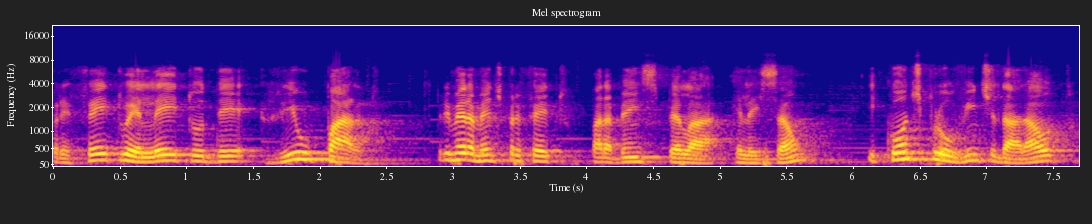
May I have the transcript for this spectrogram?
prefeito eleito de Rio Pardo. Primeiramente, prefeito, parabéns pela eleição e conte para o ouvinte da Arauto,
